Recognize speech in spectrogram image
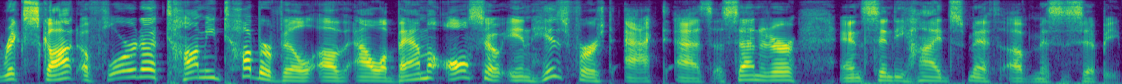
Rick Scott of Florida, Tommy Tuberville of Alabama, also in his first act as a senator, and Cindy Hyde Smith of Mississippi.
